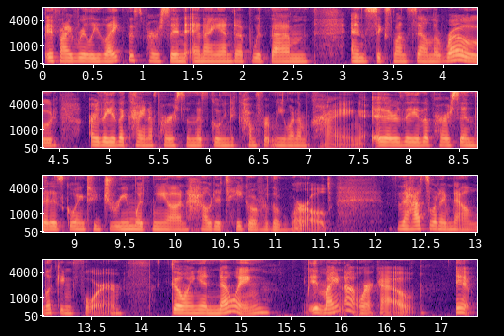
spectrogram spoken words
if I really like this person and I end up with them and 6 months down the road, are they the kind of person that's going to comfort me when I'm crying? Are they the person that is going to dream with me on how to take over the world? That's what I'm now looking for. Going in knowing it might not work out. It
